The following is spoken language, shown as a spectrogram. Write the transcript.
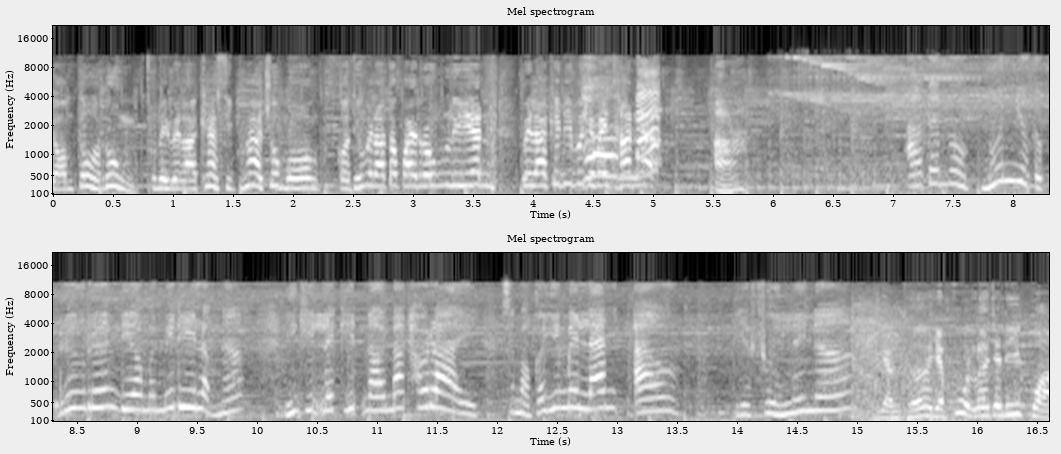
ยอมโต้รุ่ง ก็เป็นเวลาแค่ 15 ชั่วโมง ก่อนถึงเวลาต้องไปโรงเรียน เวลาแค่นี้มันจะไม่ทันอะอะเอาแต่หมกมุ่นอยู่กับเรื่องเรื่องเดียวมันไม่ดีหรอกนะ ยิ่งคิดเล็กคิดน้อยมากเท่าไหร่ สมองก็ยิ่งไม่แล่นเอา อย่าฝืนเลยนะ อย่างเธออย่าพูดเลยจะดีกว่า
